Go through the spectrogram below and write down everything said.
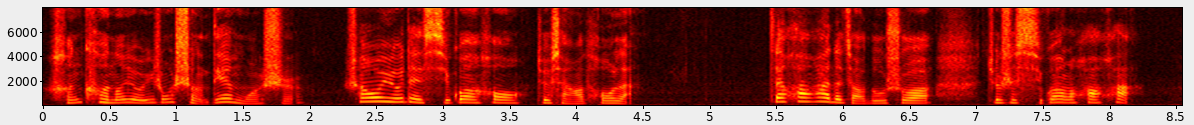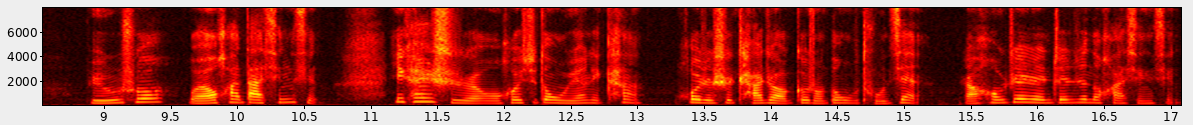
很可能有一种省电模式，稍微有点习惯后，就想要偷懒。在画画的角度说，就是习惯了画画。比如说，我要画大猩猩，一开始我会去动物园里看，或者是查找各种动物图鉴，然后认认真真的画星星。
